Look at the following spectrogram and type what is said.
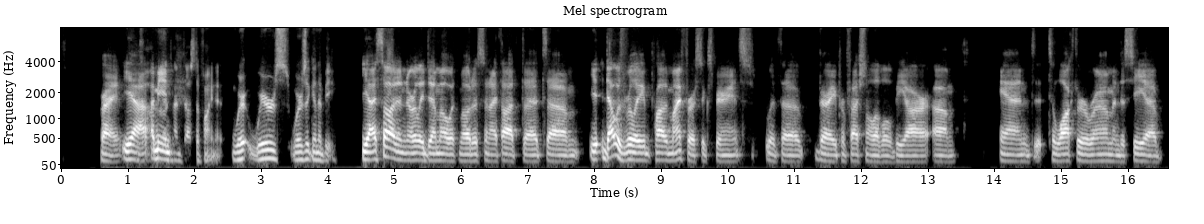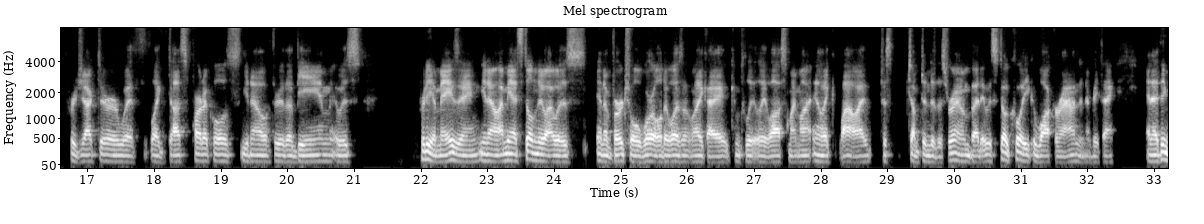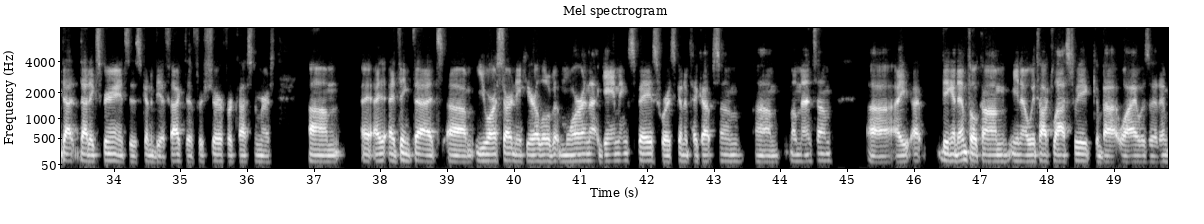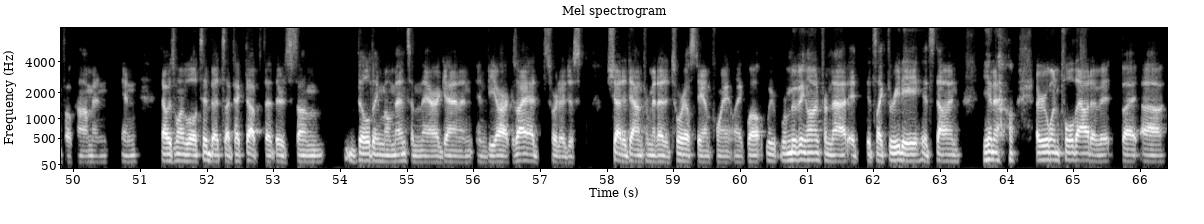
Right. Yeah. I mean, I'm justifying it. Where where's where's it going to be? Yeah, I saw it in an early demo with Modus, and I thought that um, that was really probably my first experience with a very professional level VR. Um, and to walk through a room and to see a projector with like dust particles, you know, through the beam, it was pretty amazing. You know, I mean, I still knew I was in a virtual world. It wasn't like I completely lost my mind. You know, like, wow, I just jumped into this room, but it was still cool. You could walk around and everything and I think that that experience is going to be effective for sure for customers. Um, I, I, think that um, you are starting to hear a little bit more in that gaming space where it's going to pick up some um, momentum. Uh, I, I, being at InfoComm, you know, we talked last week about why I was at InfoComm, and and that was one of the little tidbits I picked up that there's some building momentum there again in, in VR because I had sort of just shut it down from an editorial standpoint. Like, well, we, are moving on from that. It, it's like 3D. It's done. You know, everyone pulled out of it. But uh,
